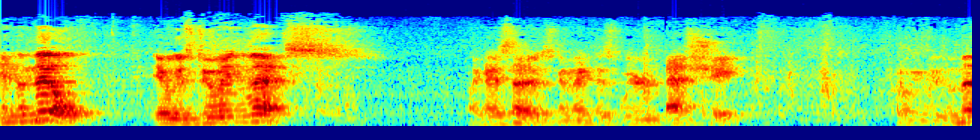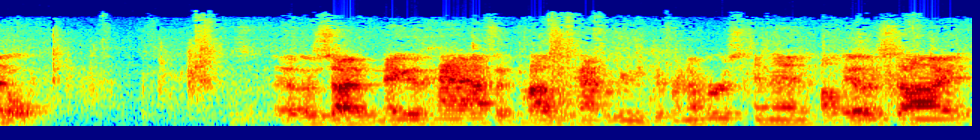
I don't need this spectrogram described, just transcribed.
In the middle, it was doing this. Like I said, it was gonna make this weird S shape going through the middle. The other side of negative half and positive half are gonna be different numbers, and then on the other side,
